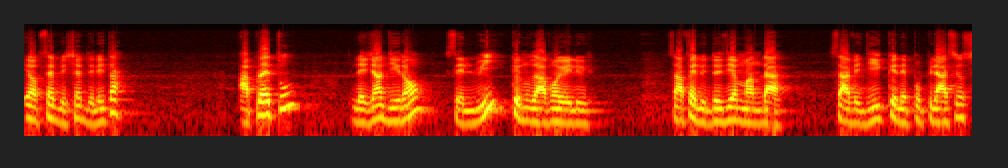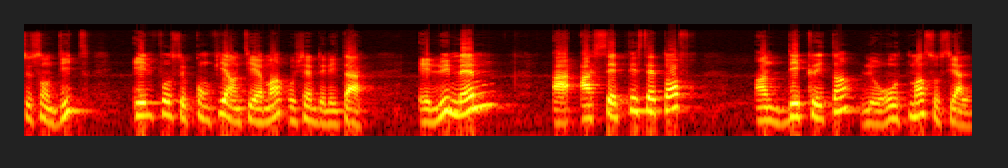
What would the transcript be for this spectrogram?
et observent le chef de l'État. Après tout, les gens diront, c'est lui que nous avons élu. Ça fait le deuxième mandat. Ça veut dire que les populations se sont dites, il faut se confier entièrement au chef de l'État. Et lui-même a accepté cette offre en décrétant le hautement social.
